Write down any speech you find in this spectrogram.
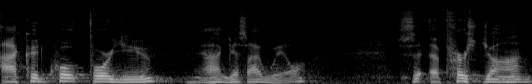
I could quote for you I guess I will. Uh, First John,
